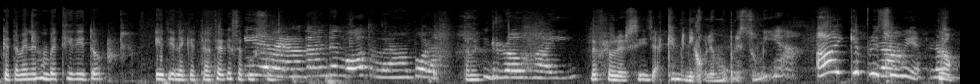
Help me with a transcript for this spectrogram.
que también es un vestidito. Y tiene que estar cerca que se Y puso de verano también tengo otro de la amapola. También. Roja ahí. de florecilla. Es que mi Nicole muy presumida. ¡Ay, qué presumida! No, no.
